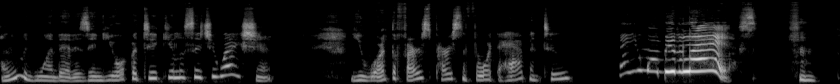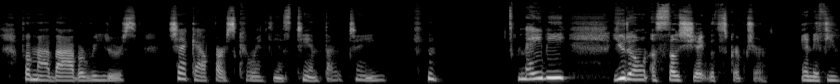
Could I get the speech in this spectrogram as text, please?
only one that is in your particular situation. You weren't the first person for it to happen to, and you won't be the last. for my Bible readers, check out 1 Corinthians 10 13. Maybe you don't associate with Scripture. And if you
